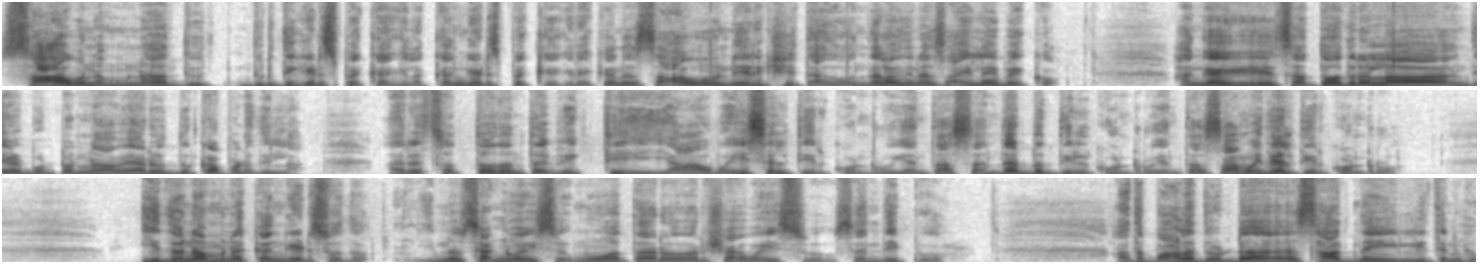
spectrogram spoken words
ಸಾವು ನಮ್ಮನ್ನ ದು ಧೃತಿಗೆಡಿಸ್ಬೇಕಾಗಿಲ್ಲ, ಕಂಗೆಡಿಸ್ಬೇಕಾಗಿಲ್ಲ. ಯಾಕಂದರೆ ಸಾವು ನಿರೀಕ್ಷಿತ, ಅದು ಒಂದಲ್ಲ ಒಂದಿನ ಸಾಯಲೇಬೇಕು. ಹಾಗಾಗಿ ಸತ್ತೋದ್ರಲ್ಲ ಅಂತ ಹೇಳ್ಬಿಟ್ಟು ನಾವು ಯಾರೂ ದುಃಖ ಪಡೋದಿಲ್ಲ. ಆದರೆ ಸತ್ತೋದಂಥ ವ್ಯಕ್ತಿ ಯಾವ ವಯಸ್ಸಲ್ಲಿ ತೀರ್ಕೊಂಡ್ರು, ಎಂಥ ಸಂದರ್ಭದಲ್ಲಿ ತೀರ್ಕೊಂಡ್ರು, ಎಂಥ ಸಮಯದಲ್ಲಿ ತೀರ್ಕೊಂಡ್ರು, ಇದು ನಮ್ಮನ್ನ ಕಂಗೆಡಿಸೋದು. ಇನ್ನೂ ಸಣ್ಣ ವಯಸ್ಸು, ಮೂವತ್ತಾರು ವರ್ಷ ವಯಸ್ಸು, ಸಂದೀಪು. ಆತ ಭಾಳ ದೊಡ್ಡ ಸಾಧನೆ ಇಲ್ಲಿ ತನಕ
